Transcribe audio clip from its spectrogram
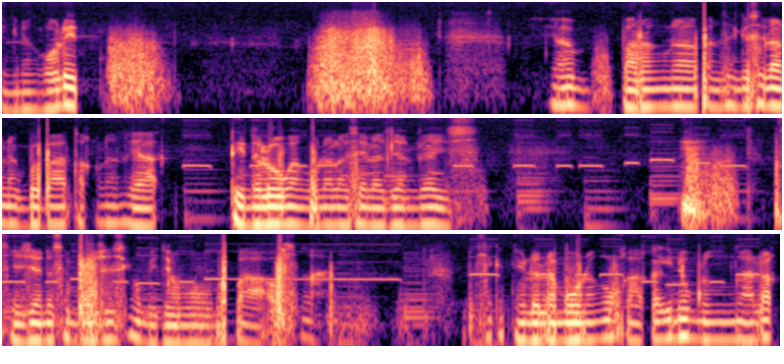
Tingnan ko ulit. Yan parang napansin ko sila nagbabatak na. Kaya tinulungan ko na lang sila dyan guys Pasensya na sa boses ko, medyo mapaos na. Sakit yung lalamunan ko, kakainom ng alak.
